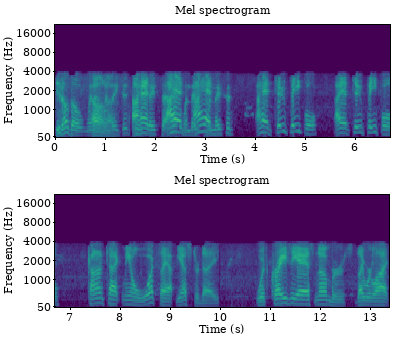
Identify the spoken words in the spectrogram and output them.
You know, though, when I when know. they did I had- states that I had- when they I had- when they said I had two people. I had two people contact me on WhatsApp yesterday with crazy ass numbers. They were like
